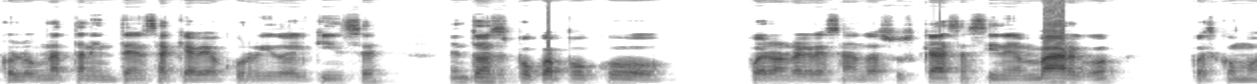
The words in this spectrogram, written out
columna tan intensa que había ocurrido el 15, entonces poco a poco fueron regresando a sus casas. Sin embargo, pues como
